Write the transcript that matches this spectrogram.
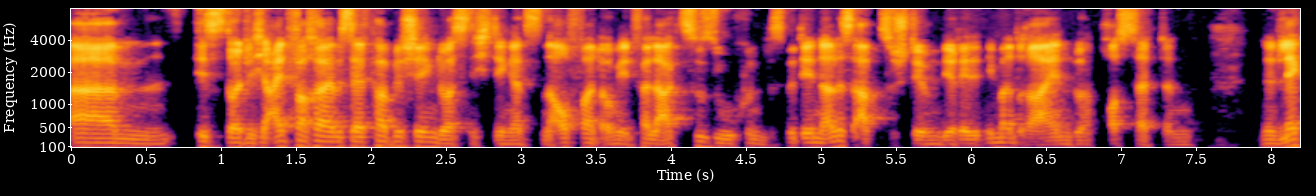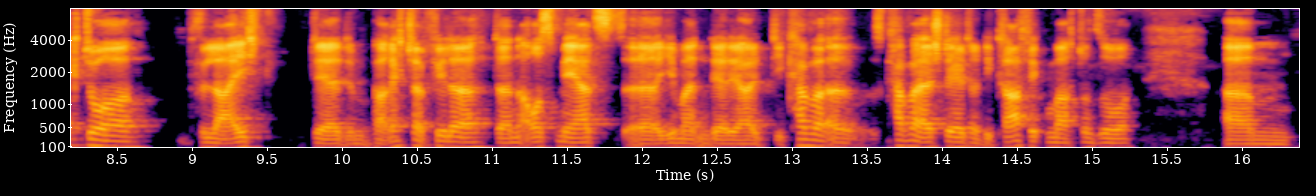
Ähm, ist deutlich einfacher im Self-Publishing. Du hast nicht den ganzen Aufwand, irgendwie einen Verlag zu suchen, das mit denen alles abzustimmen. Dir redet niemand rein. Du brauchst halt dann einen Lektor vielleicht, der ein paar Rechtschreibfehler dann ausmerzt. Äh, jemanden, der dir halt die Cover, das Cover erstellt und die Grafik macht und so. Ähm,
